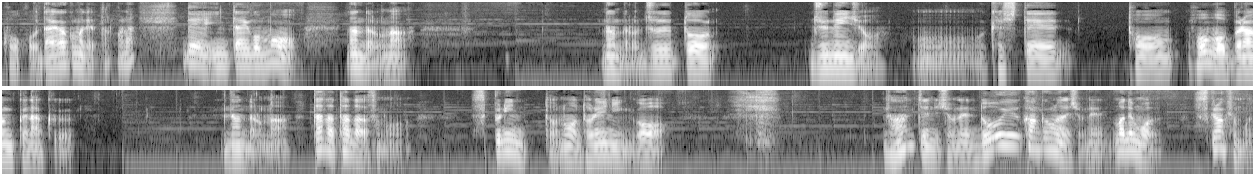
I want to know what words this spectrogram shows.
高校大学までやったのかな？で引退後もなんだろうななんだろうずっと10年以上決してとほぼブランクなくなんだろうなただただそのスプリントのトレーニングを何て言うんでしょうねどういう感覚なんでしょうねまあでも少なくとも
